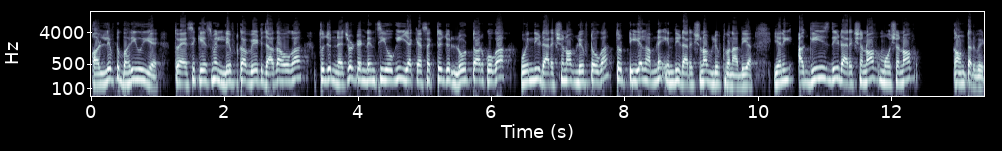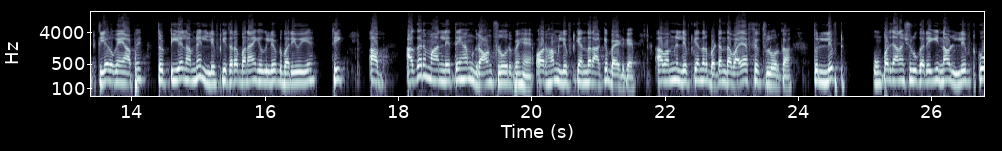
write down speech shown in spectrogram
और लिफ्ट भरी हुई है तो ऐसे केस में लिफ्ट का वेट ज़्यादा होगा तो जो नेचुरल टेंडेंसी होगी या कह सकते हो जो लोड टॉर्क होगा, वो in the direction of lift होगा। तो टीएल हमने in the direction of lift बना दिया। यानी against the direction of motion of counter weight clear हो गया यहाँ पे? तो टीएल हमने लिफ्ट की तरफ़ बनाया क्योंकि लिफ्ट भरी हुई है, ठीक? अब, अगर मान लेते हैं हम ग्राउंड फ्लोर पे हैं और हम लिफ्ट के अंदर आके बैठ गए, अब हमने लिफ्ट के अंदर बटन दबाया फिफ्थ फ्लोर का तो लिफ्ट ऊपर जाना शुरू करेगी। ना लिफ्ट को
